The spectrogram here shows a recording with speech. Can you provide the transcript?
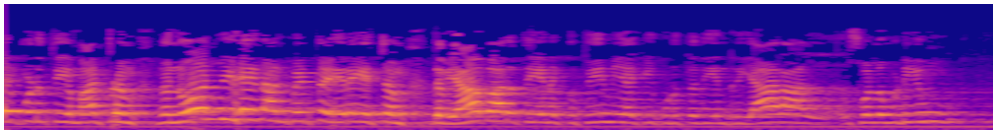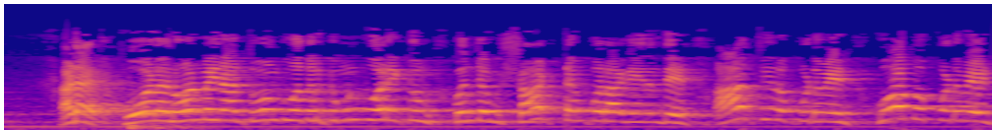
ஏற்படுத்திய மாற்றம் இந்த நோன்பிலே நான் பெற்ற இரையச்சம் இந்த வியாபாரத்தை எனக்கு தூய்மையாக்கி கொடுத்தது என்று யாரால் சொல்ல முடியும்? அட போன நோன்பை நான் துவங்குவதற்கு முன்பு வரைக்கும் கொஞ்சம் ஷார்ட் டெம்பராக இருந்தேன். ஆத்திரப்படுவேன் கோபப்படுவேன்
